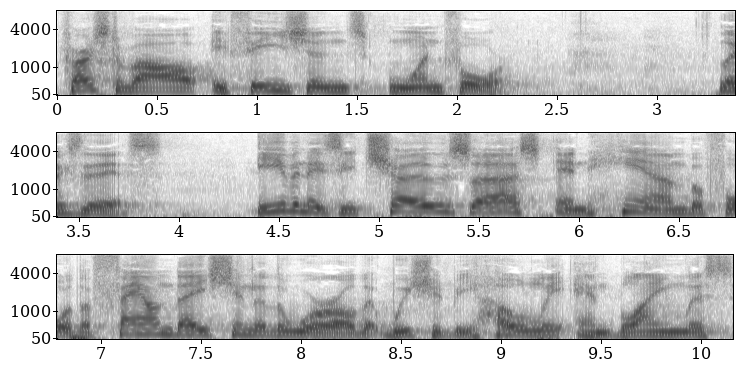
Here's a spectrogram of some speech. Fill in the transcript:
First of all, Ephesians 1 4. Look at this. Even as he chose us in him before the foundation of the world, that we should be holy and blameless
